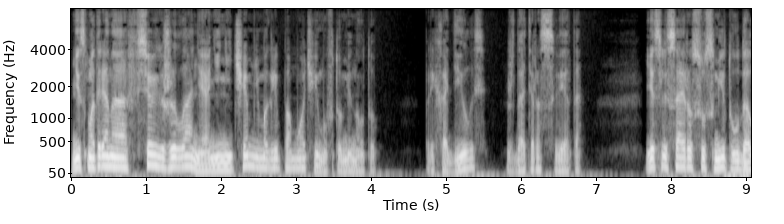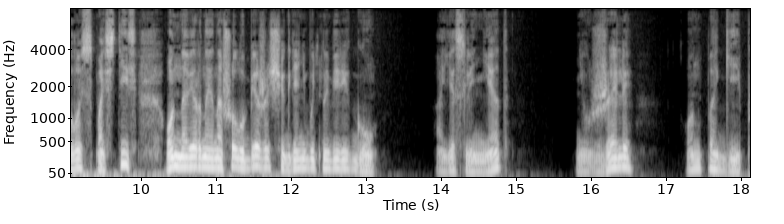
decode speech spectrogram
несмотря на все их желание, они ничем не могли помочь ему в ту минуту. Приходилось ждать рассвета. Если Сайрусу Смиту удалось спастись, он, наверное, нашел убежище где-нибудь на берегу. А если нет, неужели он погиб?»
